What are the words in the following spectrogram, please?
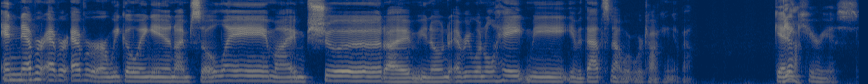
And never, ever, ever are we going in, I'm so lame, I'm should, I'm, you know, everyone will hate me. You know, that's not what we're talking about. Getting Yeah. curious.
